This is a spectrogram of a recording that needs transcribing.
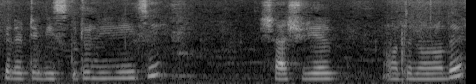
প্লেটে বিস্কুটও নিয়ে নিয়েছি শাশুড়ি আর আমাদের ননদের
